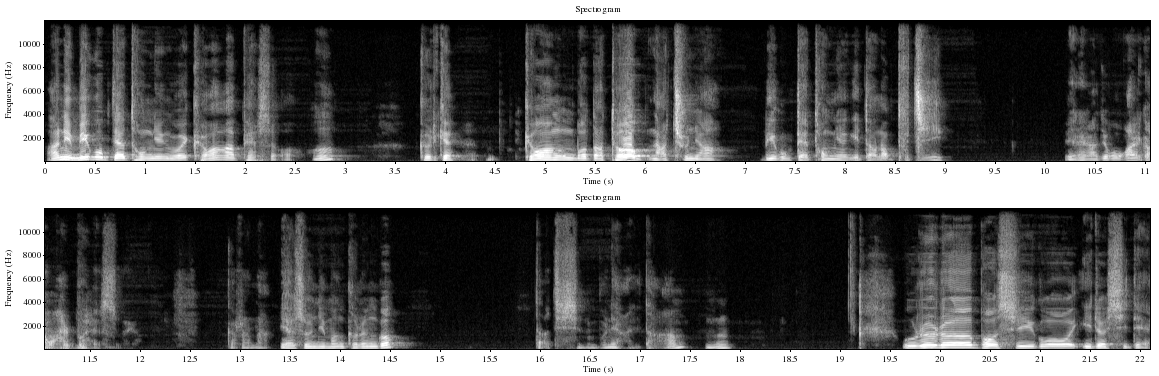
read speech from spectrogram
아니 미국 대통령이 왜 교황 앞에서 어? 그렇게 교황보다 더 낮추냐? 미국 대통령이 더 높지. 이래가지고 왈가왈부했어요. 그러나 예수님은 그런 거 따지시는 분이 아니다. 음? 우러러 보시고 이러시되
